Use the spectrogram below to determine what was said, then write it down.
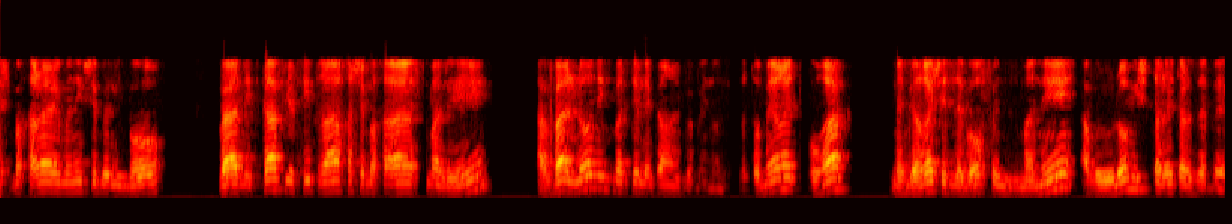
אש בחלל הימני שבליבו, ואז יתקף יסית רעך שבחלל השמאלי, אבל לא נתבטל לגמרי בבינוני. זאת אומרת, הוא רק מגרש את זה באופן זמני, אבל הוא לא משתלט על זה באמת.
